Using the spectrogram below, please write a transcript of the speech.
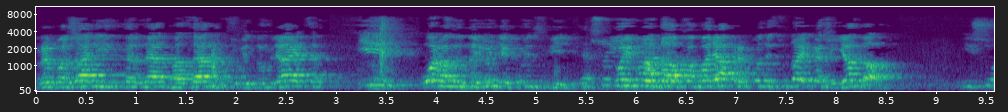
при бажанні інтернет, газета повідомляється, і органи дають якусь звіт. Той, хто дав хабаря, приходить сюди і каже, я дав. І що,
